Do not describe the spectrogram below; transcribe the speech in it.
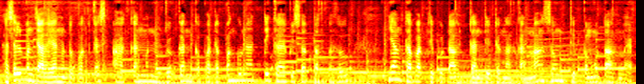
Hasil pencarian untuk podcast akan menunjukkan kepada pengguna tiga episode terbaru yang dapat diputar dan didengarkan langsung di pemutar web.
